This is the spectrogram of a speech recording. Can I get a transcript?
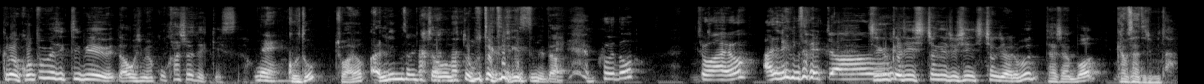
그럼 골프 매직 TV에 나오시면 꼭 하셔야 될 게 있어요. 네. 구독, 좋아요, 알림 설정 좀 부탁드리겠습니다. 구독, 좋아요, 알림 설정. 지금까지 시청해주신 시청자 여러분, 다시 한번 감사드립니다.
